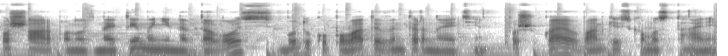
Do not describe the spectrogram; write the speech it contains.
пошарпану знайти мені не вдалося, буду купувати в інтернеті, пошукаю в банківському стані.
